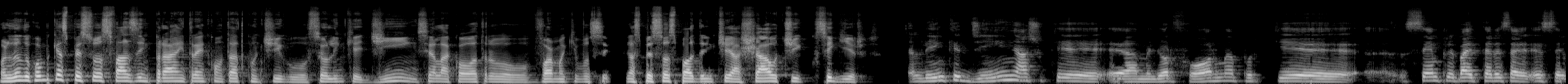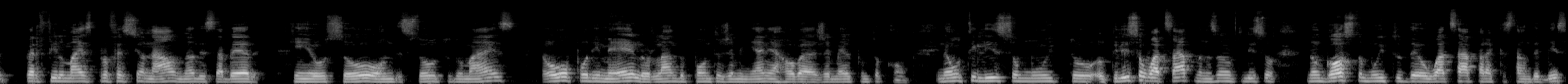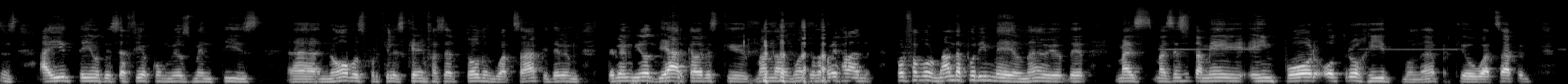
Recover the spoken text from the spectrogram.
Orlando, como que as pessoas fazem para entrar em contato contigo? Seu LinkedIn, sei lá, qual outra forma que você, as pessoas podem te achar ou te seguir? LinkedIn acho que é a melhor forma porque eh, sempre vai ter esse, esse perfil mais profissional, né, de saber quem eu sou, onde estou, tudo mais, ou por e-mail orlando.geminiani@gmail.com. Não utilizo muito, utilizo o WhatsApp, mas não utilizo, não gosto muito do WhatsApp para questão de business. Aí tenho o desafio com meus mentis uh, novos, porque eles querem fazer todo em WhatsApp, devem, devem me odiar cada vez que mandam alguma coisa para falar, por favor, manda por e-mail, né? Eu, mas, mas isso também é impor outro ritmo, né? Porque o WhatsApp,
